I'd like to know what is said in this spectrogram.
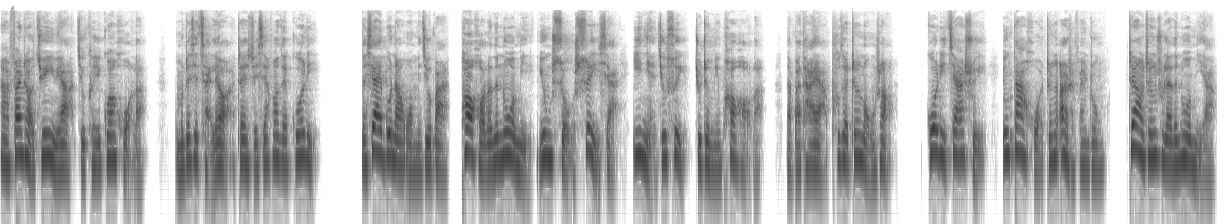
啊，翻炒均匀啊，就可以关火了。我们这些材料啊，暂时先放在锅里。那下一步呢，我们就把泡好了的糯米用手试一下，一碾就碎，就证明泡好了。那把它呀铺在蒸笼上，锅里加水。用大火蒸二十分钟，这样蒸出来的糯米啊，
